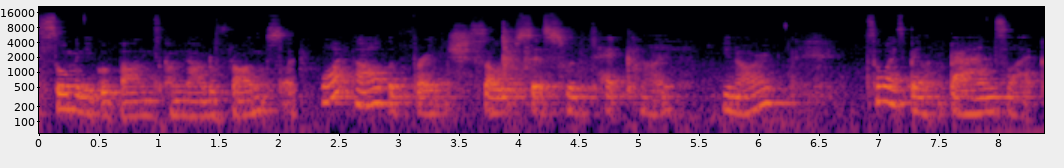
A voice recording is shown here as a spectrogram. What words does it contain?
so many good bands coming out of France. Why are the French so obsessed with techno? You know, it's always been like bands like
